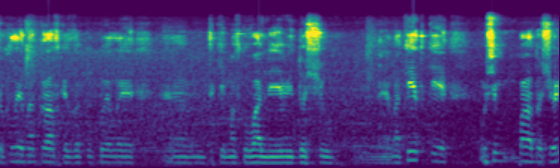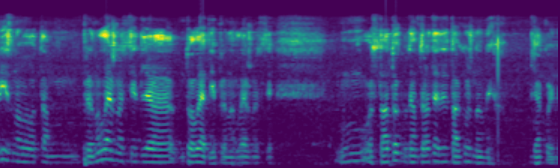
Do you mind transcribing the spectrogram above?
чохли на каски, закупили ем, такі маскувальні від дощу е, накидки. В общем, багато що різного, там приналежності для туалетні приналежності. Ну, остаток будемо тратити також на них. Дякую.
